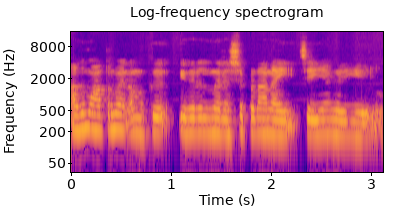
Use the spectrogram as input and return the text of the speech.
അത് മാത്രമേ നമുക്ക് ഇവരിൽ നിന്ന് രക്ഷപ്പെടാനായി ചെയ്യാൻ കഴിയുകയുള്ളൂ.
